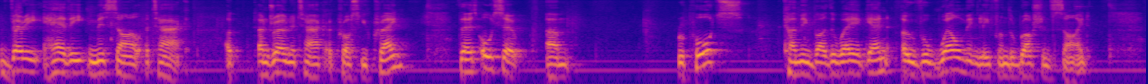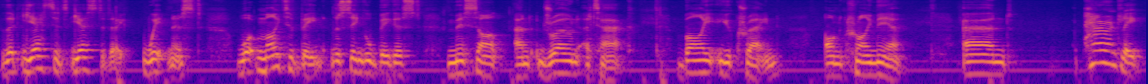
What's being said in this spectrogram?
very heavy missile attack and drone attack across Ukraine. There's also um, reports coming, by the way, again, overwhelmingly from the Russian side, that yesterday witnessed what might have been the single biggest missile and drone attack by Ukraine on Crimea. And apparently,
